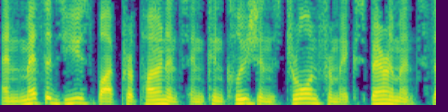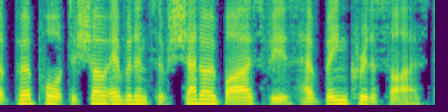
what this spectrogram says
and methods used by proponents and conclusions drawn from experiments that purport to show evidence of shadow biospheres have been criticized.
